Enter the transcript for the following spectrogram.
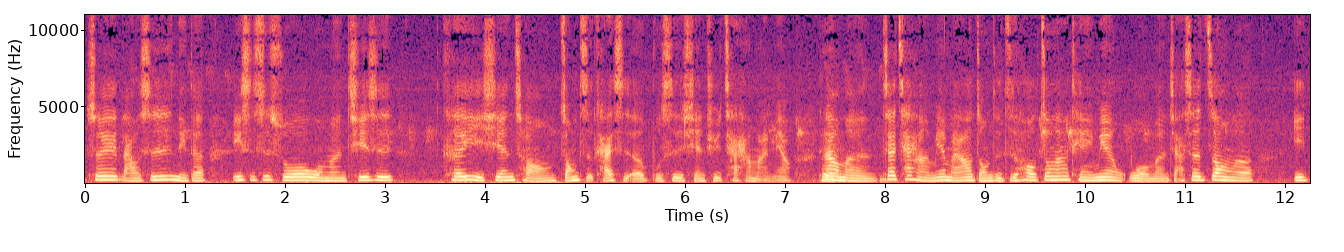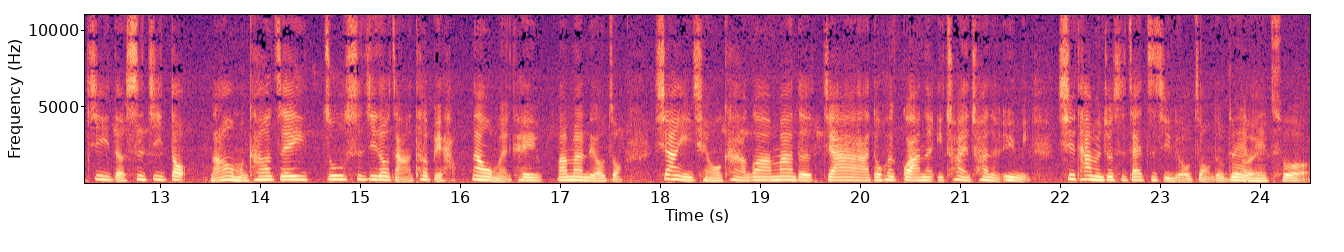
所以老师，你的意思是说，我们其实可以先从种子开始，而不是先去菜行买苗。那我们在菜行里面买到种子之后，种到田里面，我们假设种了一季的四季豆，然后我们看到这一株四季豆长得特别好，那我们也可以慢慢留种。像以前我看阿公阿妈的家啊，都会挂那一串一串的玉米，其实他们就是在自己留种，对不对？对，没错。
